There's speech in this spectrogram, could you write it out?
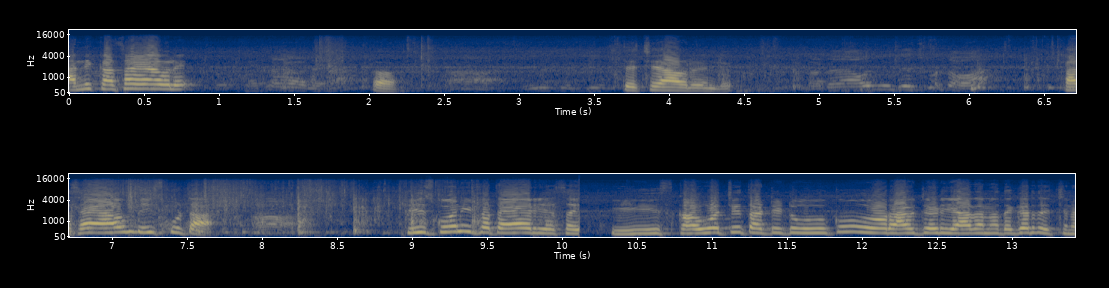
అన్ని కషాయ ఆవులే. తెచ్చే ఆవులు కషాయ ఆవులు తీసుకుంటా. తీసుకొని ఇట్లా తయారు చేస్తాయి ఈ స్కవ్ వచ్చి థర్టీ టూకు రావిచేడు యాదన్న దగ్గర తెచ్చిన.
